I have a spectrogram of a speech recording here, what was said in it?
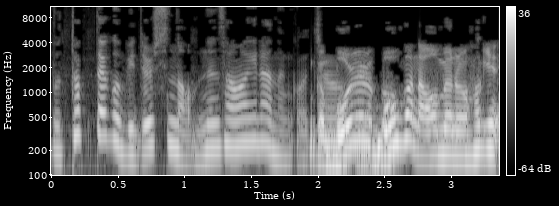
무턱대고 믿을 수는 없는 상황이라는 거죠. 네. 그러니까 뭘 뭐가 나오면은 확인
